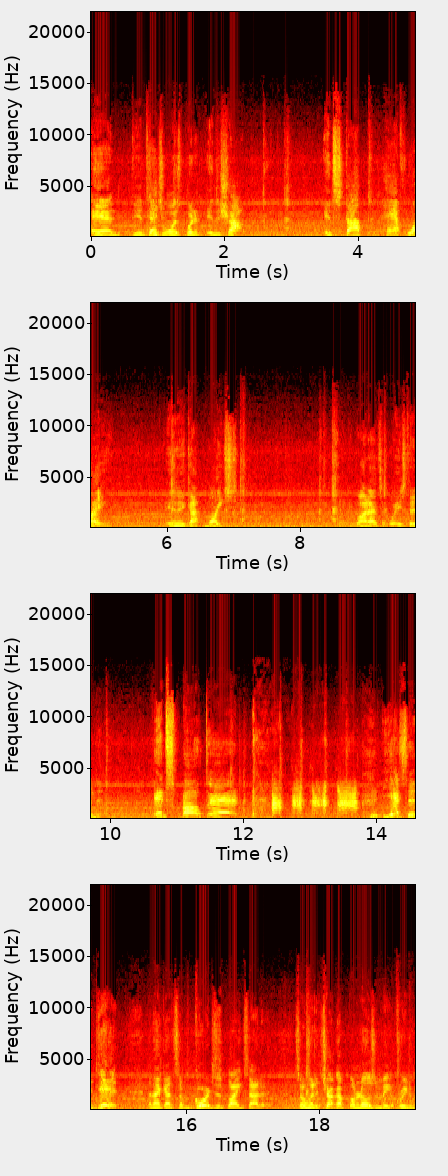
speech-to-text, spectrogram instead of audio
And the intention was put it in the shop. It stopped halfway and it got moist. Well, that's a waste, isn't it? It spalted! yes, it did. And I got some gorgeous blanks out of it. So I'm going to chuck up one of those and make a freedom,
